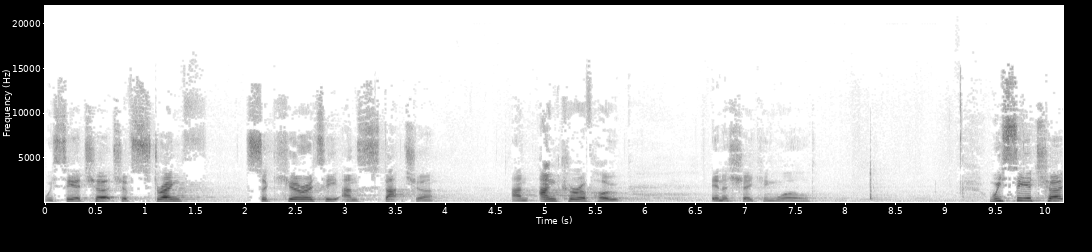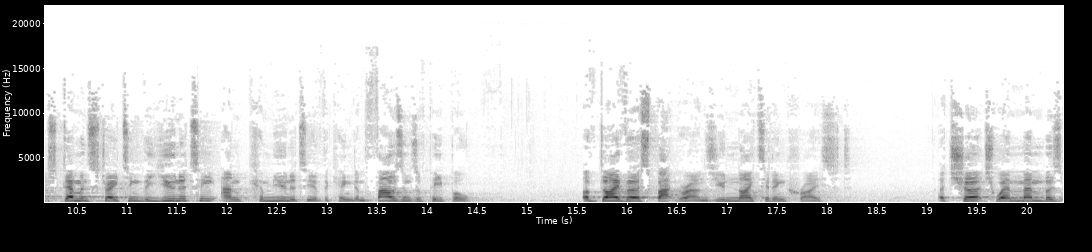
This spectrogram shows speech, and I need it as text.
We see a church of strength, security, and stature, an anchor of hope in a shaking world. We see a church demonstrating the unity and community of the kingdom. Thousands of people of diverse backgrounds united in Christ. A church where members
